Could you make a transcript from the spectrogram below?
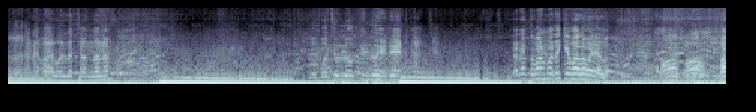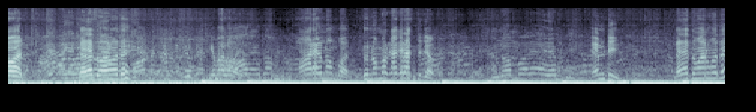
তো ভাই বলল চন্দনা। তো প্রচুর লোক কিন্তু হেঁটে হেঁটে যাচ্ছে। দাদা তোমার মতে কে ভালো বাজালো পাওয়ার পাওয়ার। দাদা তোমার মতে? কে ভালো বাজালো পাওয়ার এক নম্বর। দু নম্বর কাকে রাখতে চাও? দু নম্বরে দাদা, তোমার মতে?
